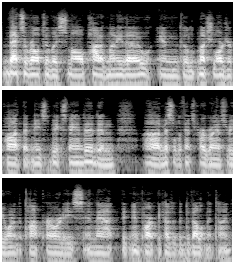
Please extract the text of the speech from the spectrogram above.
that's a relatively small pot of money, though, in the much larger pot that needs to be expanded. And uh, missile defense programs to be one of the top priorities in that, in part because of the development time.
